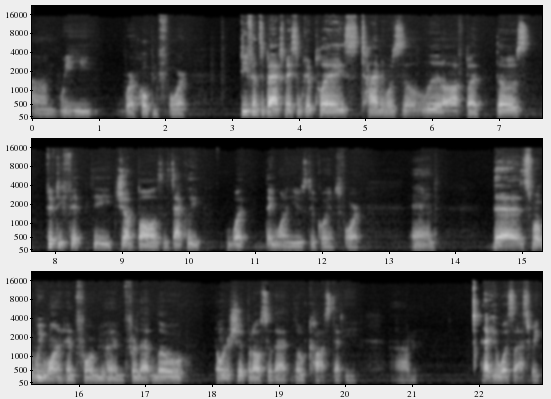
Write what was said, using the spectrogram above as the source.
um, we were hoping for. Defensive backs made some good plays. Timing was a little off, but those 50 50 jump balls exactly what they want to use Duke Williams for. And that's what we wanted him for. We wanted him for that low ownership, but also that low cost that he um, that he was last week.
